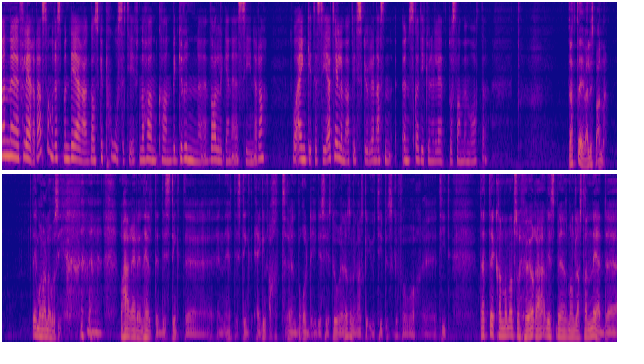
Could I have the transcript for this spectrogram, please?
Men eh, flere der som responderer ganske positivt når han kan begrunne valgene sine. da. Og enkelte sier til og med at de skulle nesten ønske at de kunne levd på samme måte. Dette er veldig spennende. Det må det være lov å si. Mm. og her er det en helt distinkt, eh, en helt distinkt egenart, en brodd i disse historiene, som er ganske utypiske for vår eh, tid. Dette kan man altså høre hvis man laster ned eh,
